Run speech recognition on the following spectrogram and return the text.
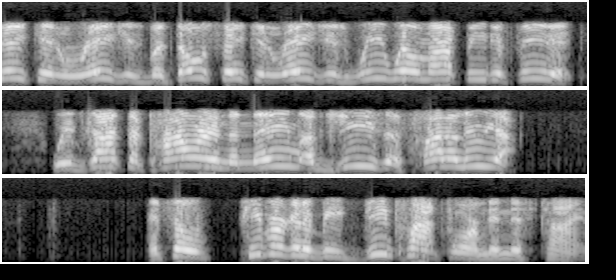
Satan rages. But though Satan rages, we will not be defeated. We've got the power in the name of Jesus. Hallelujah. And so people are going to be deplatformed in this time.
